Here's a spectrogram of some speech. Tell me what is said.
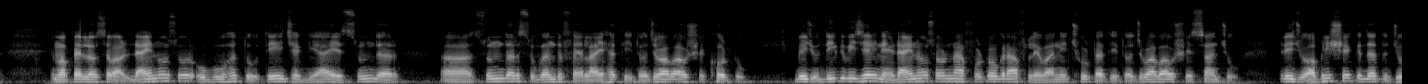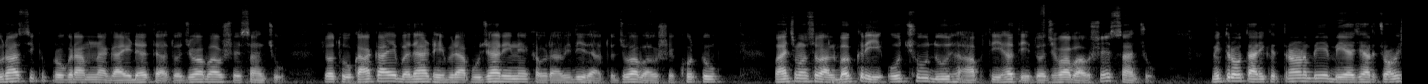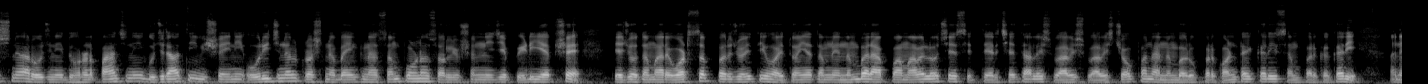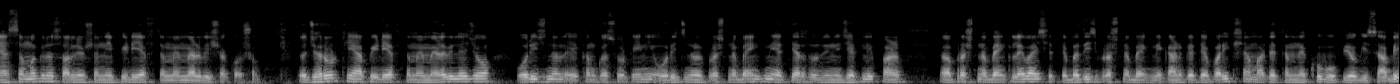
એમાં પહેલો સવાલ, ડાયનોસોર ઊભું હતું તે જગ્યાએ સુંદર સુંદર સુગંધ ફેલાઈ હતી તો જવાબ આવશે ખોટું. બીજું, દિગ્વિજયને ડાયનોસોરના ફોટોગ્રાફ લેવાની છૂટ હતી તો જવાબ આવશે સાચું. ત્રીજું, અભિષેક દત્ત જુરાસિક પ્રોગ્રામના ગાઈડ હતા તો જવાબ આવશે સાચું. ચોથું, કાકાએ બધા ઢેબરા પૂજારીને ખવડાવી દીધા તો જવાબ આવશે ખોટું. પાંચમો સવાલ, બકરી ઓછું દૂધ આપતી હતી તો જવાબ આવશે સાચું. મિત્રો, તારીખ ત્રણ બે બે હજાર ચોવીસના રોજની ધોરણ પાંચની ગુજરાતી વિષયની ઓરિજિનલ પ્રશ્ન બેંકના સંપૂર્ણ સોલ્યુશનની જે પીડીએફ છે તે જો તમારે વોટ્સઅપ પર જોઈતી હોય તો અહીંયા તમને નંબર આપવામાં આવેલો છે, સિત્તેર છેતાલીસ, બાવીસ બાવીસ, ચોપન, આ નંબર ઉપર કોન્ટેક્ટ કરી, સંપર્ક કરી અને આ સમગ્ર સોલ્યુશનની પીડીએફ તમે મેળવી શકો છો. તો જરૂરથી આ પીડીએફ તમે મેળવી લેજો. ઓરિજિનલ એકમ કસોટીની, ઓરિજિનલ પ્રશ્ન બેંકની, અત્યાર સુધીની જેટલી પણ પ્રશ્ન બેંક લેવાય છે તે બધી જ પ્રશ્ન બેંકની, કારણ કે તે પરીક્ષા માટે તમને ખૂબ ઉપયોગી સાબિત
